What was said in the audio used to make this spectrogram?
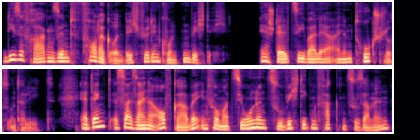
Diese Fragen sind vordergründig für den Kunden wichtig. Er stellt sie, weil er einem Trugschluss unterliegt. Er denkt, es sei seine Aufgabe, Informationen zu wichtigen Fakten zu sammeln,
